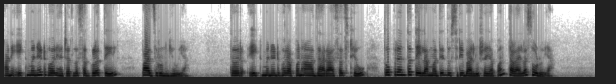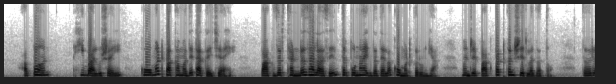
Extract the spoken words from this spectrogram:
आणि एक मिनिटभर ह्याच्यातलं सगळं तेल पाजरून घेऊया. तर एक मिनिटभर आपण हा झारा असाच ठेवू. तोपर्यंत तेलामध्ये दुसरी बालुशाही आपण तळायला सोडूया. आपण ही बालुशाही कोमट पाकामध्ये टाकायची आहे. पाक जर थंड झाला असेल तर पुन्हा एकदा त्याला कोमट करून घ्या. म्हणजे पाक पटकन शिरला जातो. तर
